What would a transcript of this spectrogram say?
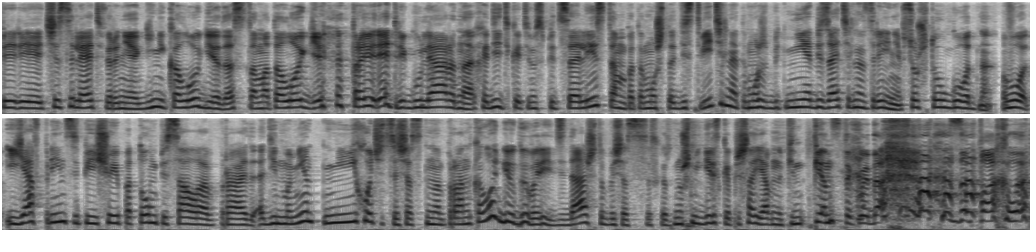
перечислять, вернее, гинекология, да, стоматология, проверять регулярно, ходить к этим специалистам, потому что действительно это может быть не обязательно зрение, все что угодно. Вот. И я, в принципе, еще и потом писала про один момент. Не, хочется сейчас про онкологию говорить, да, чтобы сейчас сказать, ну, Шмигельская пришла, явно пен- пенс такой, да, запахло,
